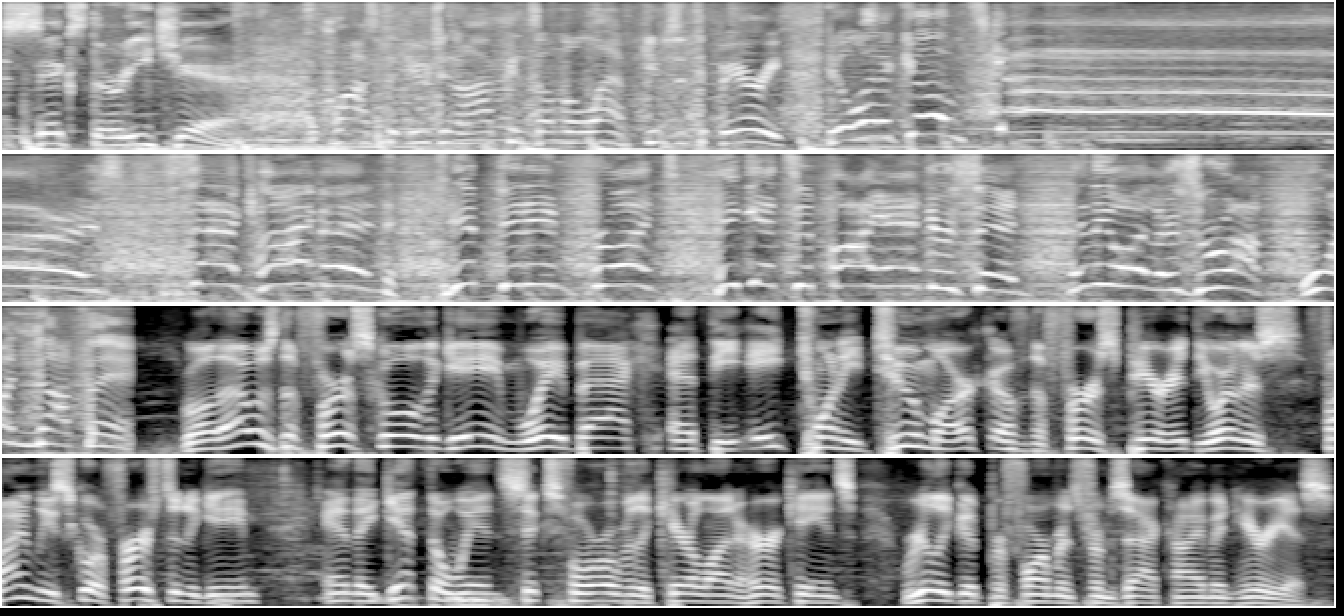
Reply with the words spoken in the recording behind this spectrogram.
630 CHED. Across to Nugent Hopkins on the left, gives it to Barrie. He'll let it go. Scores! Zach Hyman tipped it in front. He gets it by Andersen, and the Oilers are up 1 0. Well, that was the first goal of the game way back at the 8:22 mark of the first period. The Oilers finally score first in the game, and they get the win 6-4 over the Carolina Hurricanes. Really good performance from Zach Hyman. Here he is.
